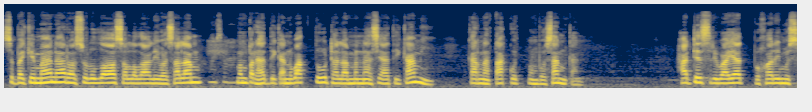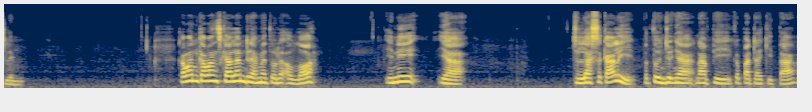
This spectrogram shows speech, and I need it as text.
sebagaimana Rasulullah Shallallahu Alaihi Wasallam memperhatikan waktu dalam menasihati kami karena takut membosankan. Hadis riwayat Bukhari Muslim. Kawan-kawan sekalian dirahmati oleh Allah, ini ya jelas sekali petunjuknya Nabi kepada kita.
